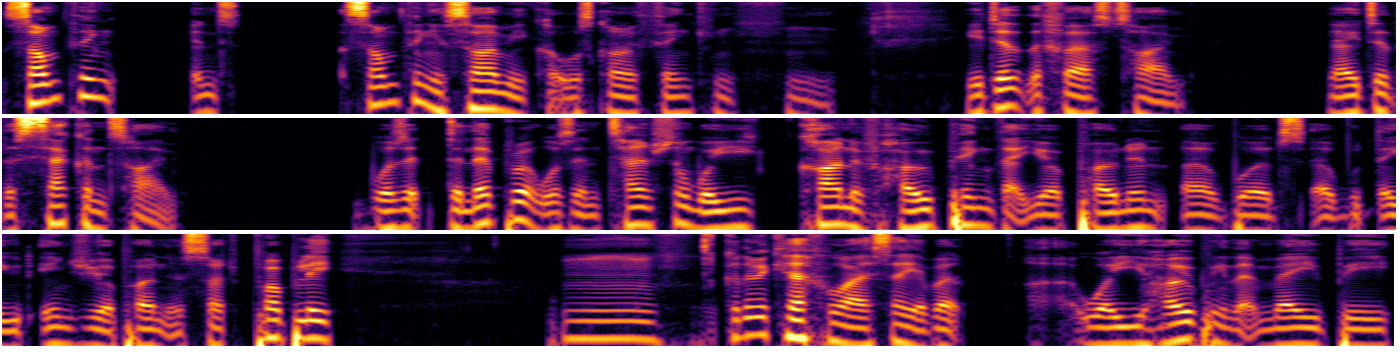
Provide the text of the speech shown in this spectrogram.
something and something inside me was kind of thinking, hmm, he did it the first time, you know, he did the second time. Was it deliberate? Was it intentional? Were you kind of hoping that your opponent uh, would, uh, would they would injure your opponent and such? Probably. Hmm, gotta be careful what I say, but uh, were you hoping that maybe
